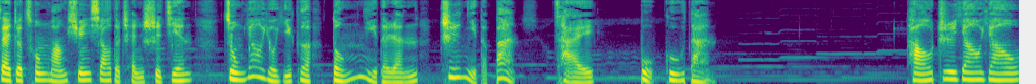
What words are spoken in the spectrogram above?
在这匆忙喧嚣的尘世间，总要有一个懂你的人，知你的伴，才不孤单。桃之夭夭，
